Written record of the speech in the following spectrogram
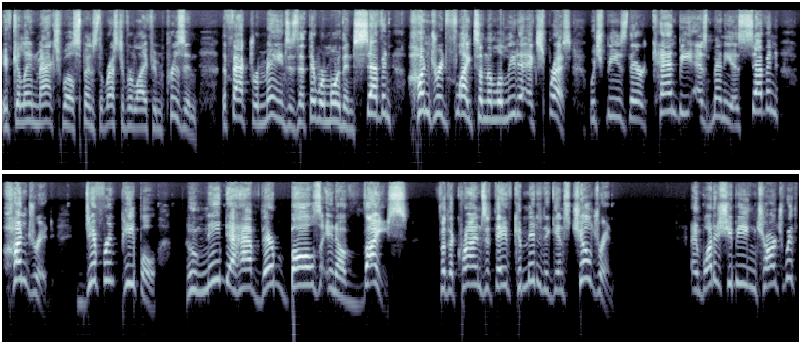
if Ghislaine Maxwell spends the rest of her life in prison. The fact remains is that there were more than 700 flights on the Lolita Express, which means there can be as many as 700 different people who need to have their balls in a vice for the crimes that they've committed against children. And what is she being charged with?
